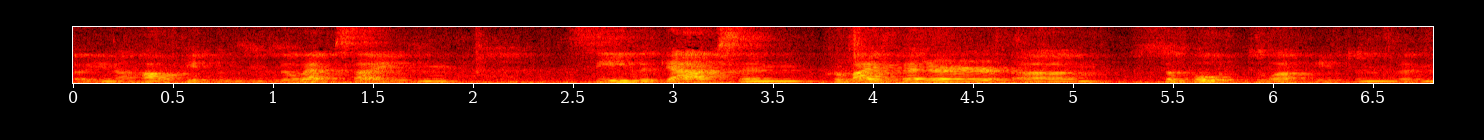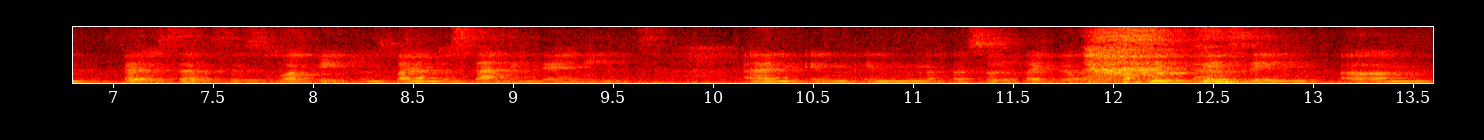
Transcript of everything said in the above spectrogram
uh, you know, how patrons use the website and see the gaps and provide better um, support to our patrons and better services to our patrons by understanding their needs. And in, in a sort of like a public facing um,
